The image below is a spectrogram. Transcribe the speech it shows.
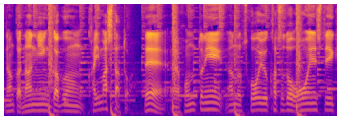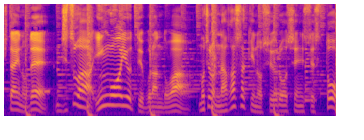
なんか何人か分買いましたと。でえ本当にあのこういう活動を応援していきたいので実はインゴアユーっていうブランドはもちろん長崎の就労支援施設と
